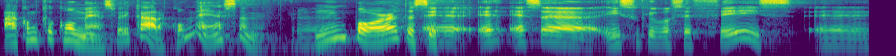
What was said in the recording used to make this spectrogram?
ah, como que eu começo? Eu falei, cara, começa, meu. Não importa se É, é- essa, isso que você fez, é,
